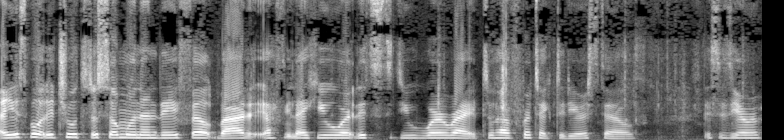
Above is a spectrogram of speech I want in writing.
and you spoke the truth to someone and they felt bad. I feel like you were this you were right to have protected yourself. This is your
